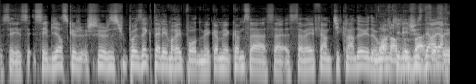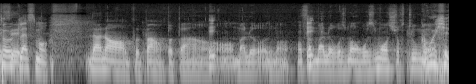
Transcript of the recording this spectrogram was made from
C'est- bien ce que je, je supposais que tu allais me répondre, mais comme, comme ça, ça, ça m'avait fait un petit clin d'œil de Non, voir qu'il est juste pas, derrière toi au classement. Non, non, on peut pas, on peut pas, on- Et- on- malheureusement. Enfin, Et- malheureusement, heureusement surtout. Mais Oui, c'est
